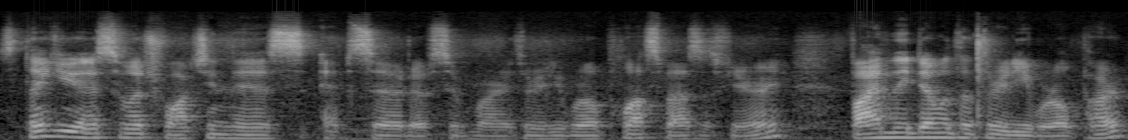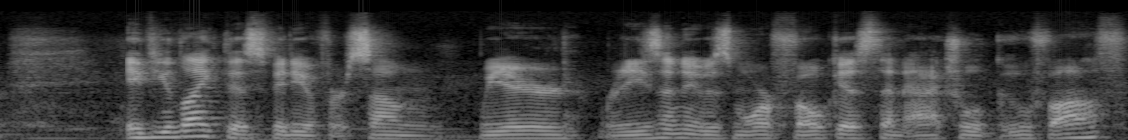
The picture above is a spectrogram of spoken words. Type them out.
So thank you guys so much for watching this episode of Super Mario 3D World plus Bowser's Fury. Finally done with the 3D World part. If you like this video for some weird reason, it was more focused than actual goof off,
